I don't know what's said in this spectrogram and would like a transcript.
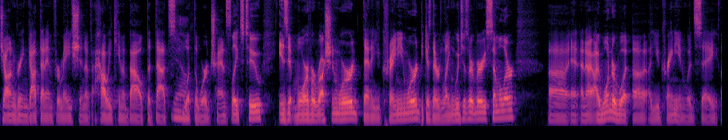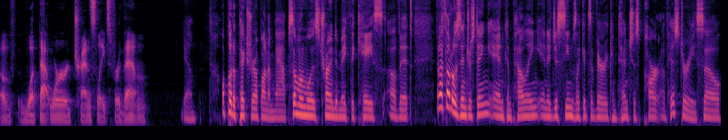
John Green got that information of how he came about that that's yeah. what the word translates to. Is it more of a Russian word than a Ukrainian word because their languages are very similar? Uh, and, and I, wonder what a, a Ukrainian would say of what that word translates for them. Yeah. I'll put a picture up on a map. Someone was trying to make the case of it, and I thought it was interesting and compelling, and it just seems like it's a very contentious part of history. So,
